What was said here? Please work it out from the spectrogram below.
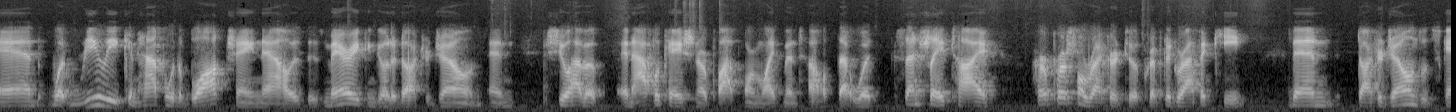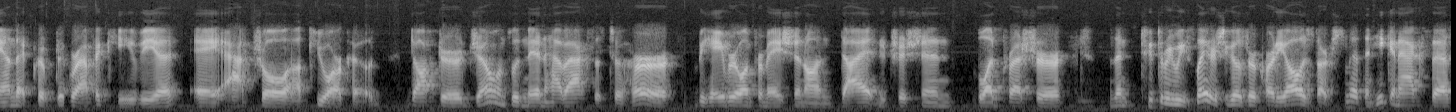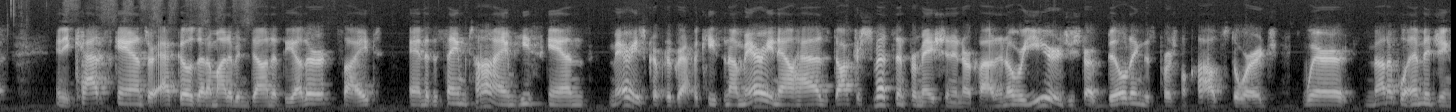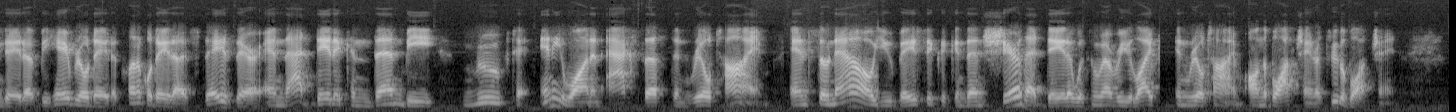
And what really can happen with a blockchain now is, is Mary can go to Dr. Jones and she'll have a, an application or platform like Mint Health that would essentially tie her personal record to a cryptographic key. Then Dr. Jones would scan that cryptographic key via a actual uh, QR code. Dr. Jones would then have access to her behavioral information on diet, nutrition, blood pressure. And then two, three weeks later, she goes to her cardiologist, Dr. Smith, and he can access any CAT scans or echoes that might have been done at the other site. And at the same time, he scans Mary's cryptographic key. So now Mary now has Dr. Smith's information in her cloud. And over years, you start building this personal cloud storage where medical imaging data, behavioral data, clinical data stays there. And that data can then be moved to anyone and accessed in real time. And so now you basically can then share that data with whomever you like in real time on the blockchain or through the blockchain.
